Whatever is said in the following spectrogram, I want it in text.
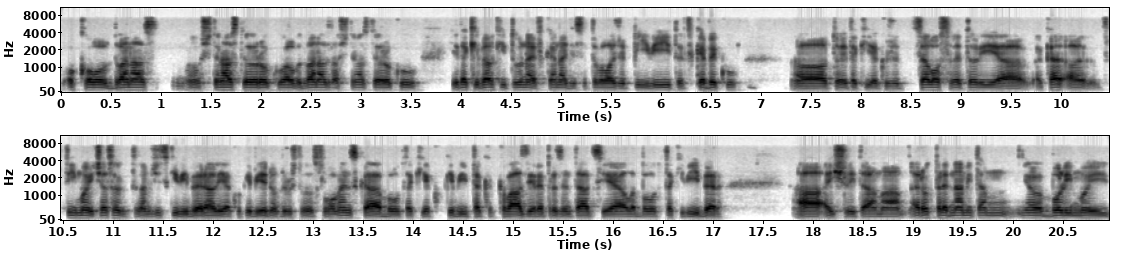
okolo 12, 14. roku alebo 12 a 14. roku je taký veľký turnaj v Kanade, sa to volá, že PV, to je v Quebecu to je taký akože celosvetový a, a, a v tých mojich časoch tam vždy vyberali ako keby jedno družstvo zo Slovenska a bol taký ako keby taká kvázi reprezentácia, ale bol to taký výber a, išli tam. A, rok pred nami tam boli moji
